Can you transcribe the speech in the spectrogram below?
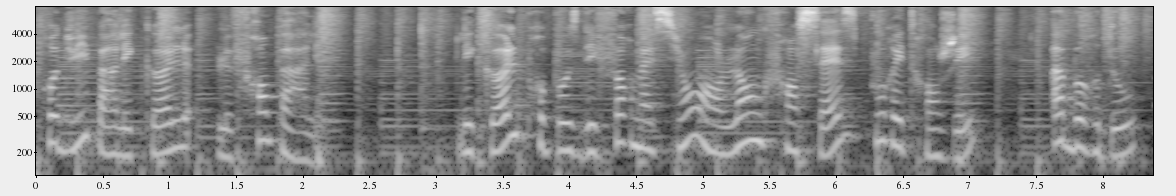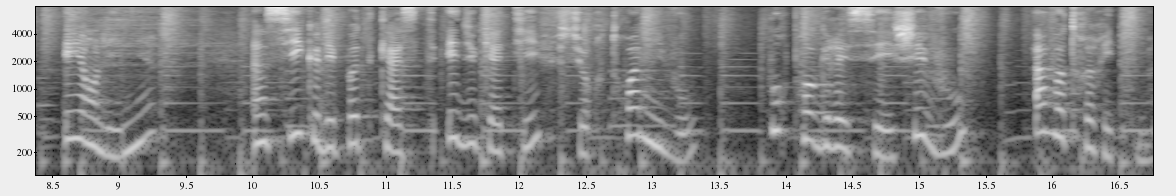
produits par l'école Le Franc-Parler. L'école propose des formations en langue française pour étrangers à Bordeaux et en ligne, ainsi que des podcasts éducatifs sur trois niveaux pour progresser chez vous à votre rythme.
